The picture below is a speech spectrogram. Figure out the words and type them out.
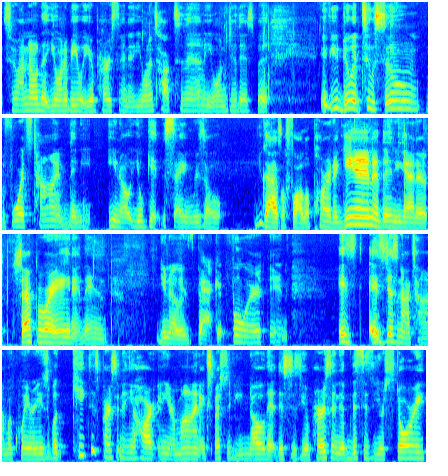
So I know that you want to be with your person and you want to talk to them and you want to do this. But if you do it too soon before it's time, then, you, know, you'll get the same result. You guys will fall apart again, and then you got to separate, and then you know, it's back and forth and it's it's just not time, Aquarius. But keep this person in your heart and your mind, especially if you know that this is your person, if this is your story.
